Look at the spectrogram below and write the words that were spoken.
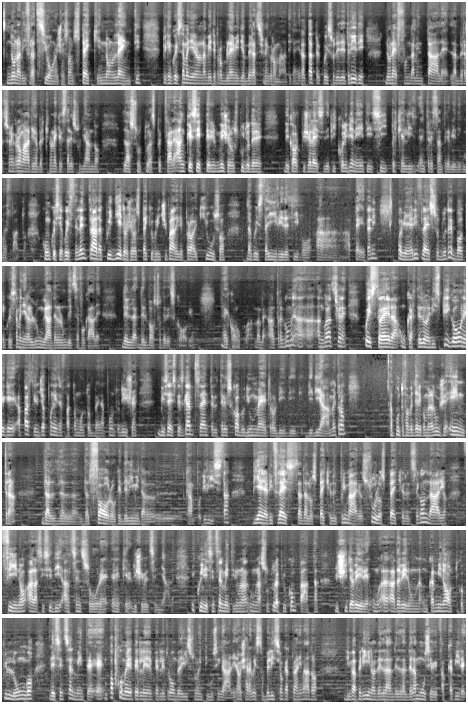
non a rifrazione, cioè sono specchi non lenti, perché in questa maniera non avete problemi di aberrazione cromatica. In realtà per questo dei detriti non è fondamentale l'aberrazione cromatica perché non è che state studiando la struttura spettrale, anche se per invece lo studio delle, dei corpi celesti, dei piccoli pianeti, sì, perché lì è interessante capire di come è fatto. Comunque sia questa è l'entrata, qui dietro c'è lo specchio principale che però è chiuso da questa iride tipo a, a petali, poi viene riflesso due o tre volte in questa maniera allungata la lunghezza focale del, del vostro telescopio. Eccolo qua, vabbè, altra come, a, angolazione. Questo era un cartellone di spiegone che a parte il giapponese è fatto molto bene, appunto dice V6 Space Guard Center, il telescopio di un metro di, di, di, di diametro, appunto fa vedere come la luce entra dal, dal, dal foro che delimita il campo di vista, viene riflessa dallo specchio del primario sullo specchio del secondario fino alla CCD al sensore eh, che riceve il segnale e quindi essenzialmente in una, una struttura più compatta riuscite avere un, ad avere un, un, cammino ottico più lungo ed essenzialmente è un po' come per le, per le trombe degli strumenti musicali no? c'era questo bellissimo cartone animato di Paperino della, della, della, musica che fa capire,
